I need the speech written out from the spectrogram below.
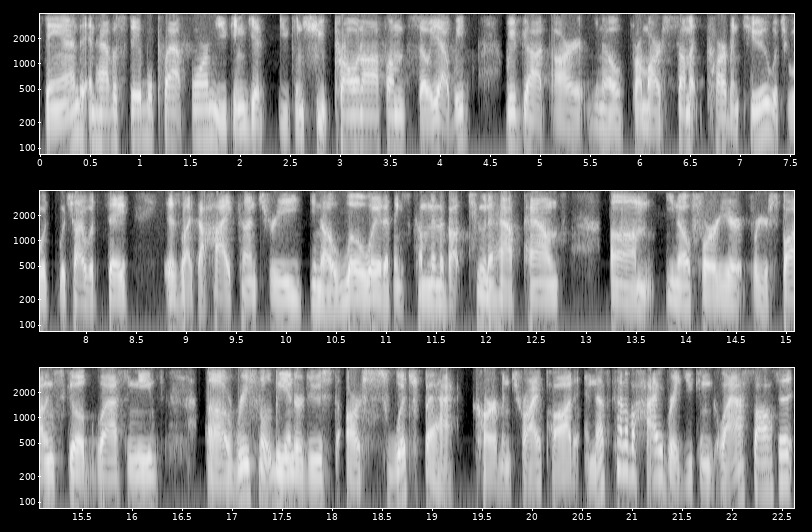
stand and have a stable platform. You can get you can shoot prone off them. So yeah, we've we've got our you know from our Summit Carbon Two, which would which I would say is like a high country you know low weight. I think it's coming in about two and a half pounds. Um, you know for your for your spotting scope glassing needs. Uh, recently, we introduced our Switchback carbon tripod, and that's kind of a hybrid. You can glass off it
